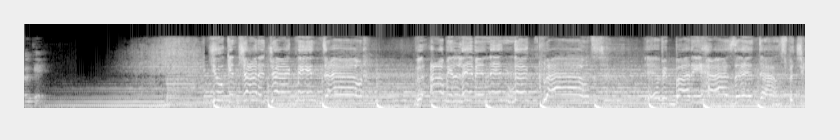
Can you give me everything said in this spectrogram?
Okay. You can try to drag but I'll be living in the clouds. Everybody has their doubts, but you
